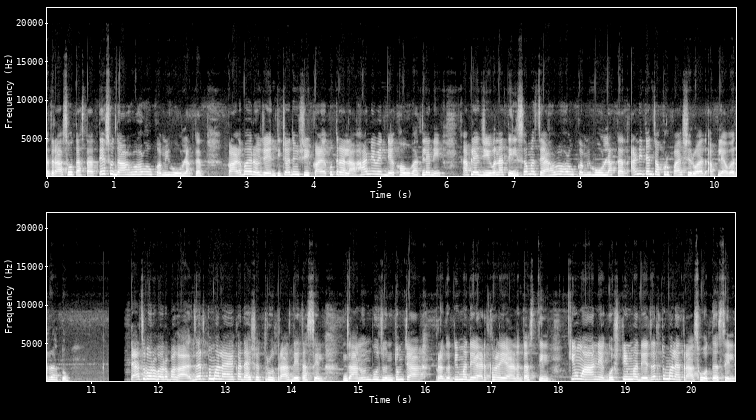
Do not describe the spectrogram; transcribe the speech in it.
त्रास होत असतात ते सुद्धा हळूहळू कमी होऊ लागतात. काळभैरव जयंतीच्या दिवशी काळ्या कुत्र्याला हा नैवेद्य खाऊ घातल्याने आपल्या जीवनातील समस्या हळूहळू कमी होऊ लागतात आणि त्यांचा कृपा आशीर्वाद आपल्यावर राहतो. त्याचबरोबर बघा जर तुम्हाला एखादा शत्रू त्रास देत असेल जाणून बुजून तुमच्या प्रगतीमध्ये अडथळे आणत असतील किंवा अनेक गोष्टींमध्ये जर तुम्हाला त्रास होत असेल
